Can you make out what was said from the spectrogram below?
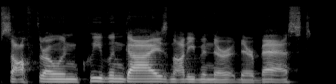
soft throwing Cleveland guys, not even their their best.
